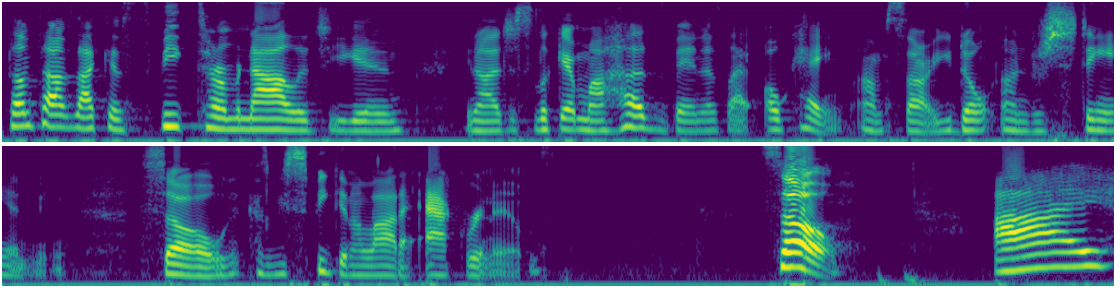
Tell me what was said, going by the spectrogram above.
Sometimes I can speak terminology and you know, I just look at my husband. It's like, okay, I'm sorry, you don't understand me. So, because we speak in a lot of acronyms. So, I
